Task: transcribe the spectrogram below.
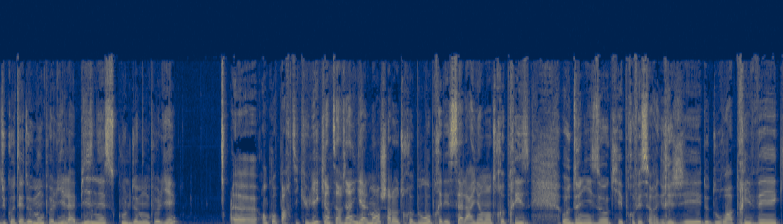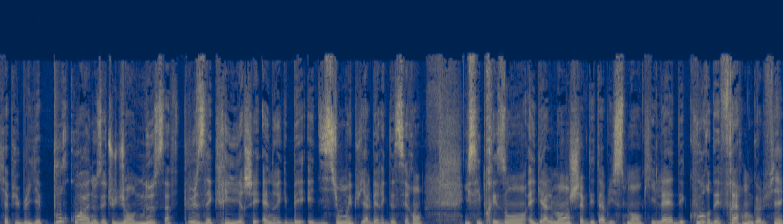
du côté de Montpellier, la Business School de Montpellier euh, en cours particulier, qui intervient également, Charlotte Rebout, auprès des salariés en entreprise. Aude Denisot, qui est professeur agrégé de droit privé, qui a publié Pourquoi nos étudiants ne savent plus écrire chez Henrik B. Édition, et puis Albéric de Serran, ici présent également, chef d'établissement qui est des cours des frères Montgolfier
